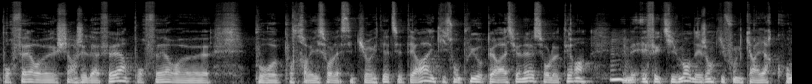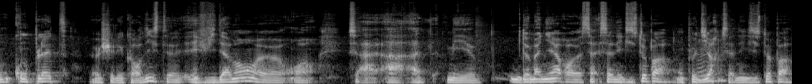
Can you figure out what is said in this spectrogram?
pour faire charger d'affaires, pour faire, pour, pour travailler sur la sécurité, etc. Et qui sont plus opérationnels sur le terrain. Mhm. Mais effectivement, des gens qui font une carrière complète chez les cordistes, évidemment, mais de manière, ça, n'existe pas. On peut dire mmh. que ça n'existe pas,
